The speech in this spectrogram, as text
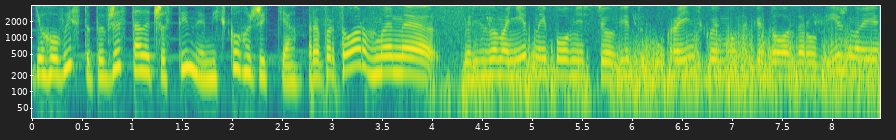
Його виступи вже стали частиною міського життя. Репертуар в мене різноманітний повністю від української музики до зарубіжної.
